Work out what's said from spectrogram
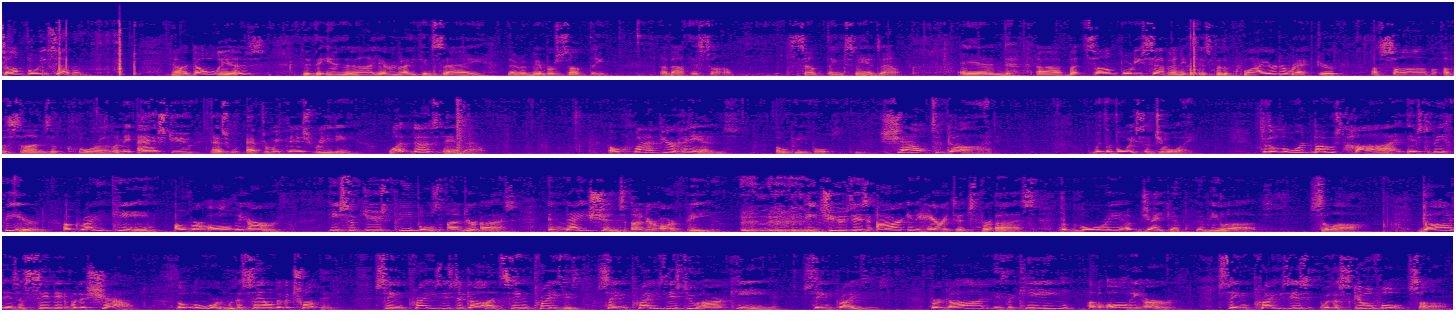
Psalm 47. Now our goal is that at the end of the night everybody can say they remember something about this psalm. Something stands out. And, uh, but Psalm 47, it says, for the choir director, a psalm of the sons of Korah. Let me ask you, as after we finish reading, what does stand out? Oh, clap your hands, O peoples. Shout to God with the voice of joy. For the Lord Most High is to be feared, a great king over all the earth. He subdues peoples under us and nations under our feet. he chooses our inheritance for us, the glory of Jacob, whom he loves. Selah. God has ascended with a shout, the Lord with the sound of a trumpet. Sing praises to God, sing praises, sing praises to our King, sing praises. For God is the King of all the earth. Sing praises with a skillful psalm.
